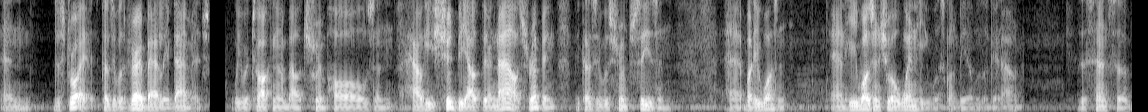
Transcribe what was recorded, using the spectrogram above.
and destroy it because it was very badly damaged. We were talking about shrimp hauls and how he should be out there now shrimping because it was shrimp season, uh, but he wasn't. And he wasn't sure when he was going to be able to get out. The sense of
